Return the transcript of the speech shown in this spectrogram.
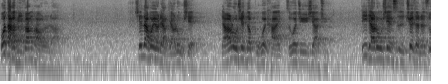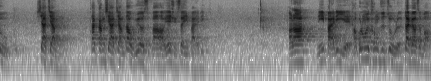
我打个比方好了啦，现在会有两条路线，两条路线都不会开，只会继续下去。第一条路线是确诊人数下降了，它刚下降到五月二十八号，也许剩一百例。好啦，你百利耶，好不容易控制住了，代表什么？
